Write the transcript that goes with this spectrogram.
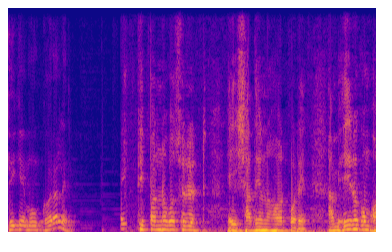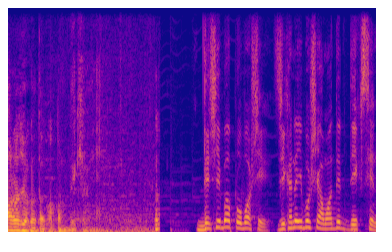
দিকে মুখ ঘোরালেন? তিপ্পান্ন বছরের এই স্বাধীন হওয়ার পরে আমি এরকম অরাজকতা কখন দেখিনি। দেশে বা প্রবাসে যেখানেই বসে আমাদের দেখছেন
